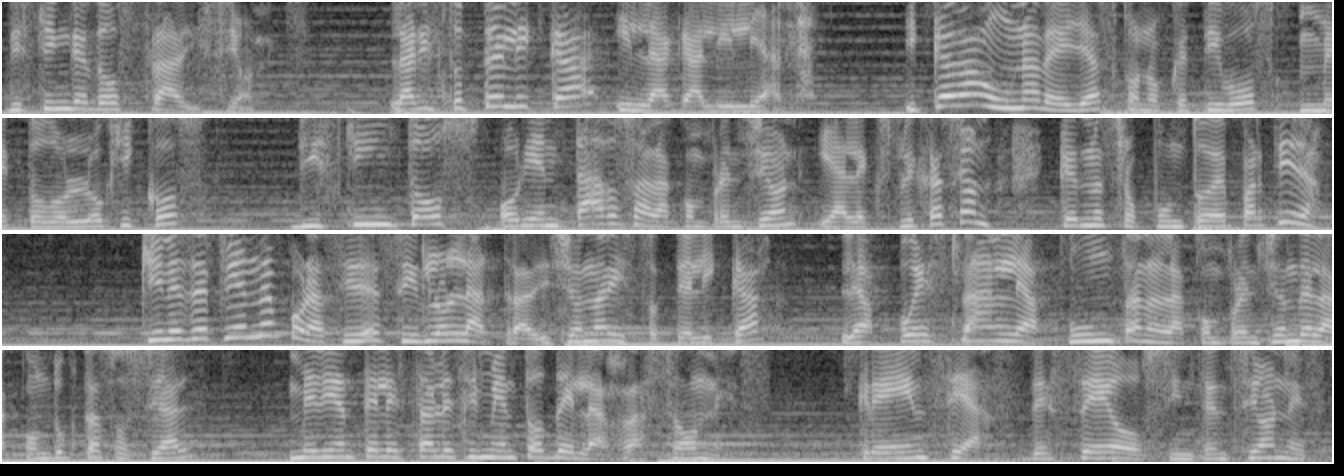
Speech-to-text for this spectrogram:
distingue dos tradiciones, la aristotélica y la galileana y cada una de ellas con objetivos metodológicos distintos, orientados a la comprensión y a la explicación, que es nuestro punto de partida. Quienes defienden, por así decirlo, la tradición aristotélica, le apuestan, le apuntan a la comprensión de la conducta social mediante el establecimiento de las razones, creencias, deseos, intenciones.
